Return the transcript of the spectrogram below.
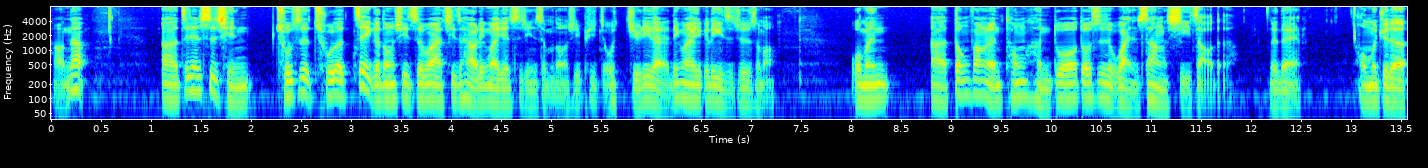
好，那呃这件事情，除是除了这个东西之外，其实还有另外一件事情，什么东西？譬如我举例的另外一个例子就是什么？我们呃东方人通很多都是晚上洗澡的，对不对？我们觉得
